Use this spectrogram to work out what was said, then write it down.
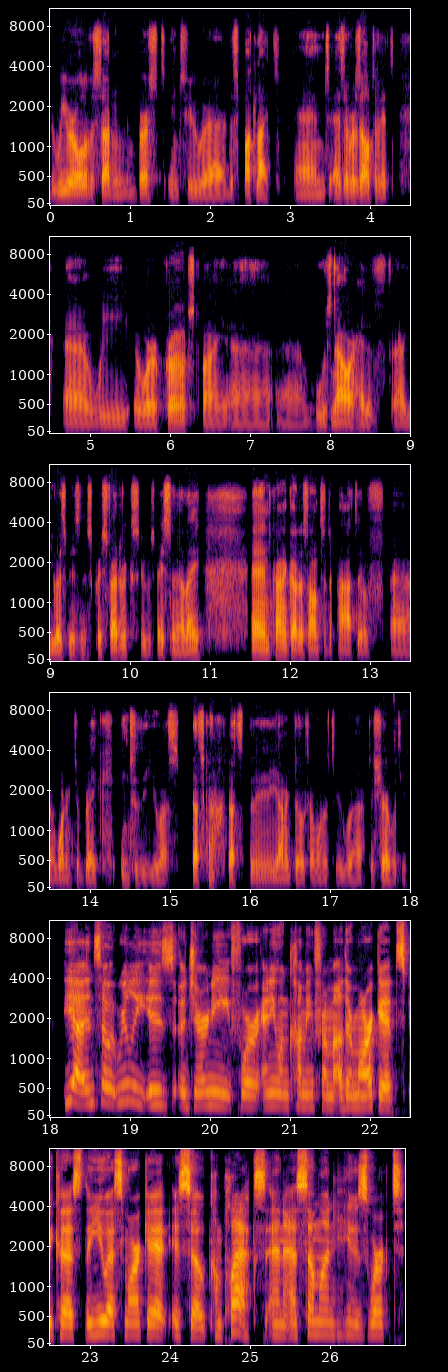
we were all of a sudden burst into uh, the spotlight. And as a result of it, uh, we were approached by uh, uh, who is now our head of U.S. Uh, business, Chris Fredericks, who's based in L.A., and kind of got us onto the path of wanting to break into the U.S. That's kind of, that's the anecdote I wanted to to share with you. Yeah, and so it really is a journey for anyone coming from other markets because the U.S. market is so complex. And as someone who's worked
